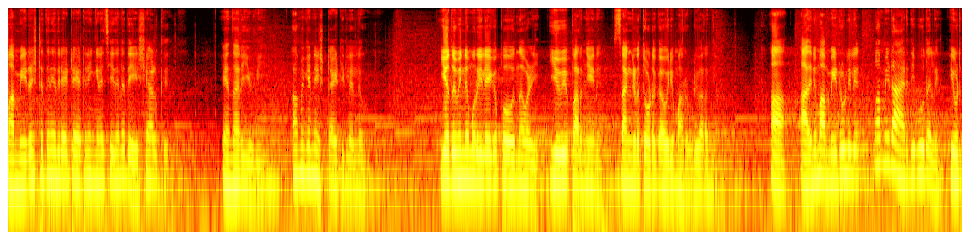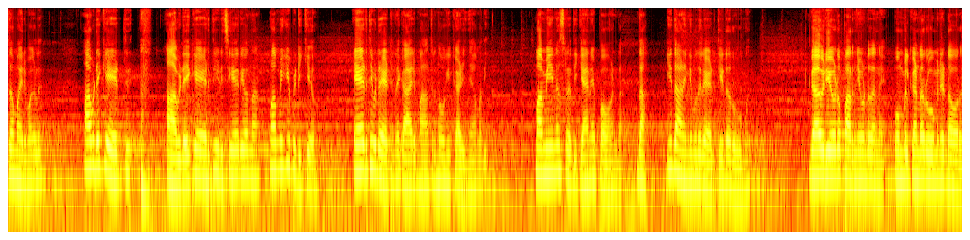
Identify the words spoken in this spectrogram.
മമ്മിയുടെ ഇഷ്ടത്തിനെതിരായിട്ട് ഏട്ടൻ ഇങ്ങനെ ചെയ്തതിന്റെ ദേഷ്യ ആൾക്ക്. എന്നാൽ യുവി അമ്മയ്ക്ക് എന്നെ ഇഷ്ടമായിട്ടില്ലല്ലോ യദുവിന്റെ മുറിയിലേക്ക് പോകുന്ന വഴി യുവി പറഞ്ഞതിന് സങ്കടത്തോടെ ഗൗരി മറുപടി പറഞ്ഞു. ആ അതിന് മമ്മിയുടെ ഉള്ളിൽ മമ്മിയുടെ ആരതി ഭൂതല്ലേ ഇവിടുത്തെ മരുമകൾ അവിടേക്ക് ഏട്ട് അവിടേക്ക് ഏടത്തി ഇടിച്ചു കയറി വന്നാൽ മമ്മിക്ക് പിടിക്കോ? ഏടത്തി ഇവിടെ ഏട്ടന്റെ കാര്യം മാത്രം നോക്കി കഴിഞ്ഞാൽ മതി. മമ്മീനെ ശ്രദ്ധിക്കാനേ പോകണ്ട ദാ ഇതാണ് ഇനി മുതൽ ഏടത്തിയുടെ റൂം ഗൗരിയോട് പറഞ്ഞുകൊണ്ട് തന്നെ മുമ്പിൽ കണ്ട റൂമിന്റെ ഡോറ്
